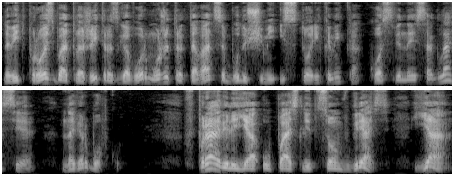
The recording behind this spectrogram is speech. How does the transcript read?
Но ведь просьба отложить разговор может трактоваться будущими историками как косвенное согласие на вербовку. Вправе ли я упасть лицом в грязь? Я,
